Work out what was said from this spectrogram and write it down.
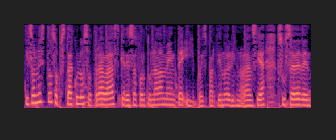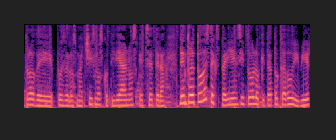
y son estos obstáculos o trabas que desafortunadamente y pues partiendo de la ignorancia sucede dentro de pues de los machismos cotidianos, etcétera. Dentro de toda esta experiencia y todo lo que te ha tocado vivir,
